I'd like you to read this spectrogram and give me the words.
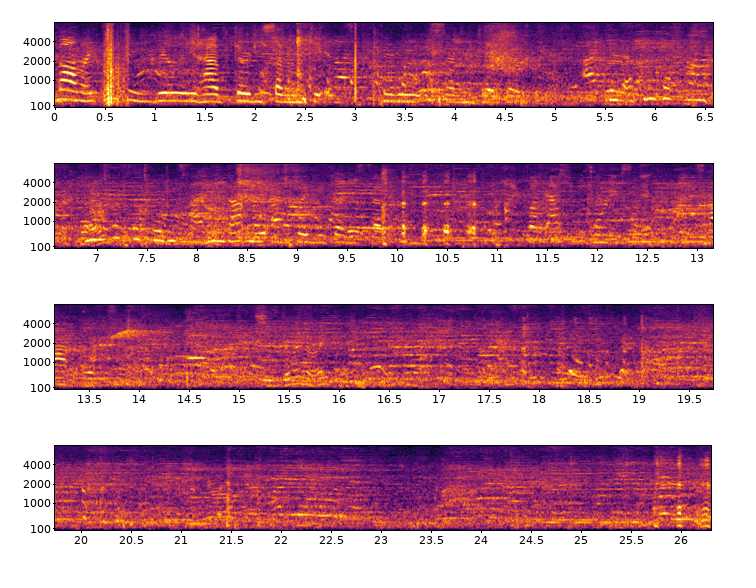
Mom, I think they really have 37 kids. 37 kids. I think that's not. No, that's 37. That might actually be 37. I thought it be 37. It's not 37. She's doing the right Thank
